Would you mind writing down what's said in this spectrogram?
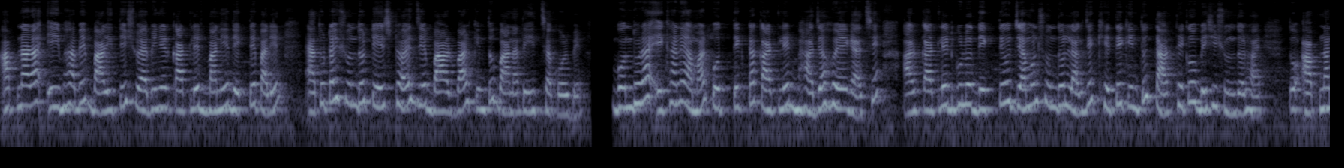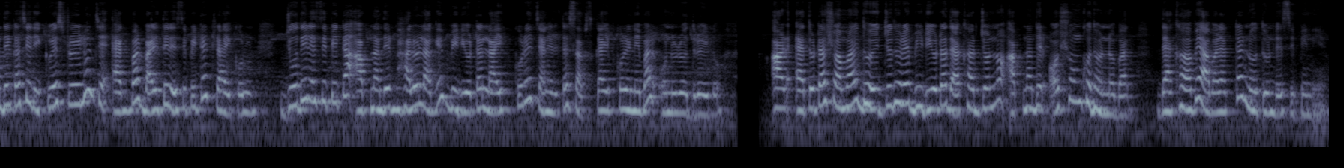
আপনারা এইভাবে বাড়িতে সয়াবিনের কাটলেট বানিয়ে দেখতে পারেন। এতটাই সুন্দর টেস্ট হয় যে বারবার কিন্তু বানাতে ইচ্ছা করবে। বন্ধুরা, এখানে আমার প্রত্যেকটা কাটলেট ভাজা হয়ে গেছে। আর কাটলেটগুলো দেখতেও যেমন সুন্দর লাগছে, খেতে কিন্তু তার থেকেও বেশি সুন্দর হয়। তো আপনাদের কাছে রিকোয়েস্ট রইল যে একবার বাড়িতে রেসিপিটা ট্রাই করুন। যদি রেসিপিটা আপনাদের ভালো লাগে ভিডিওটা লাইক করে চ্যানেলটা সাবস্ক্রাইব করে নেবার অনুরোধ রইল। আর এতটা সময় ধৈর্য ধরে ভিডিওটা দেখার জন্য আপনাদের অসংখ্য ধন্যবাদ। দেখা হবে আবার একটা নতুন রেসিপি নিয়ে।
